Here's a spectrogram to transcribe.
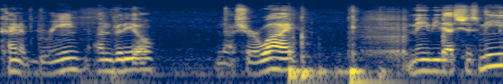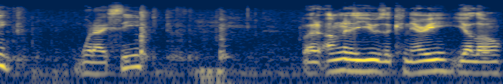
kind of green on video. Not sure why. Maybe that's just me, what I see. But I'm going to use a canary yellow,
